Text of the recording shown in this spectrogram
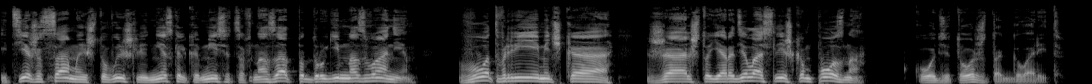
и те же самые, что вышли несколько месяцев назад под другим названием. Вот времечко! Жаль, что я родилась слишком поздно. Коди тоже так говорит.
